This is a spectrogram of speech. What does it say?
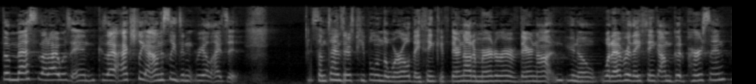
the mess that I was in because I actually, I honestly didn't realize it. Sometimes there's people in the world, they think if they're not a murderer, if they're not, you know, whatever, they think I'm a good person.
